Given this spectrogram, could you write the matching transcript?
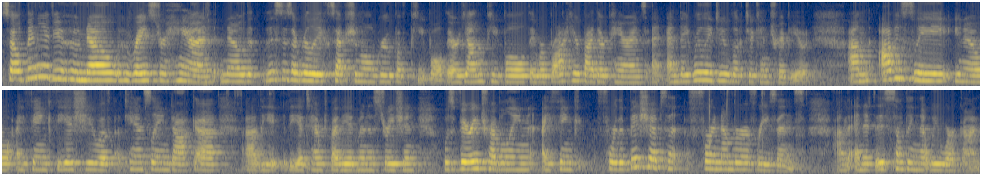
So many of you who know, who raised your hand, know that this is a really exceptional group of people. They're young people, they were brought here by their parents, and, and they really do look to contribute. Um, obviously, you know, I think the issue of canceling DACA, uh, the, the attempt by the administration, was very troubling, I think, for the bishops uh, for a number of reasons, um, and it is something that we work on.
